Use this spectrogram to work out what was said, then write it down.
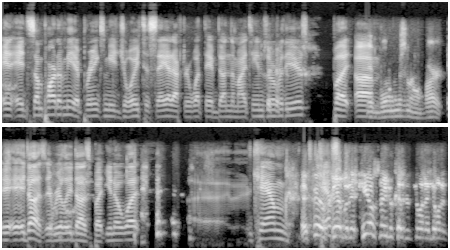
it, it, some part of me, it brings me joy to say it after what they've done to my teams over the years. But um, it warms my heart. it, it does. It really does. But you know what? Cam, It feels Cam's- good, but it kills me because it's doing they're doing it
